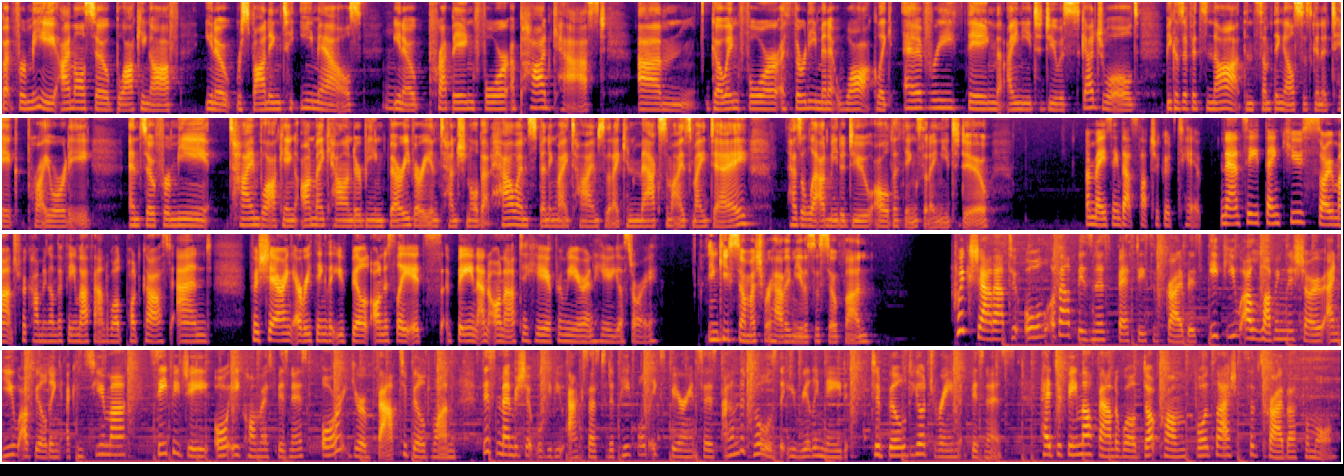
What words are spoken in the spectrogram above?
But for me, I'm also blocking off, you know, responding to emails, mm. you know, prepping for a podcast, um, going for a 30 minute walk. Like everything that I need to do is scheduled because if it's not, then something else is going to take priority. And so for me, time blocking on my calendar, being very, very intentional about how I'm spending my time so that I can maximize my day has allowed me to do all the things that I need to do. Amazing. That's such a good tip. Nancy, thank you so much for coming on the Female Founder World podcast and for sharing everything that you've built. Honestly, it's been an honor to hear from you and hear your story. Thank you so much for having me. This was so fun. Quick shout out to all of our business bestie subscribers. If you are loving the show and you are building a consumer, CPG, or e commerce business, or you're about to build one, this membership will give you access to the people, experiences, and the tools that you really need to build your dream business head to femalefounderworld.com forward slash subscriber for more.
